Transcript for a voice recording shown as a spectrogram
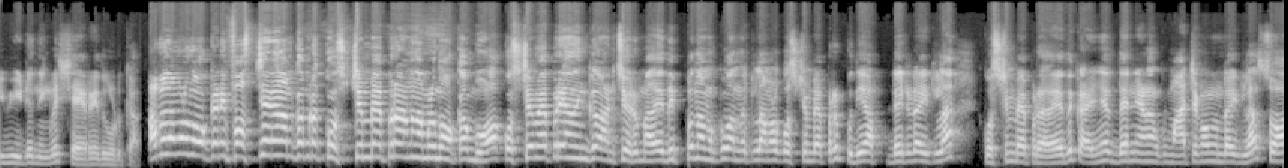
ഈ വീഡിയോ നിങ്ങൾ ഷെയർ ചെയ്ത് കൊടുക്കുക. അപ്പോൾ നമ്മൾ നോക്കണേ ഫസ്റ്റ് തന്നെ നമുക്ക് നമ്മുടെ ക്വസ്റ്റ്യൻ പേപ്പർ ആണ് നമ്മൾ നോക്കാൻ പോകുക ക്വസ്റ്റ്യൻ പേപ്പർ ഞാൻ നിങ്ങൾക്ക് കാണിച്ചു തരും. അതായത് ഇപ്പോൾ നമുക്ക് വന്നിട്ടുള്ള നമ്മുടെ ക്വസ്റ്റ്യൻ പേപ്പർ പുതിയ അപ്ഡേറ്റഡ് ആയിട്ടുള്ള ക്വസ്റ്റ്യൻ പേപ്പർ അതായത് കഴിഞ്ഞ തന്നെയാണ്. നമുക്ക് മാറ്റങ്ങളൊന്നും ഉണ്ടായിട്ടില്ല. സോ ആ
